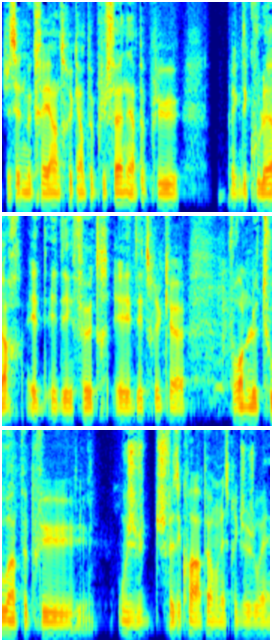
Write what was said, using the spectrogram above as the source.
J'essayais de me créer un truc un peu plus fun et un peu plus avec des couleurs et, et des feutres et des trucs euh, pour rendre le tout un peu plus où je, je faisais croire un peu à mon esprit que je jouais.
